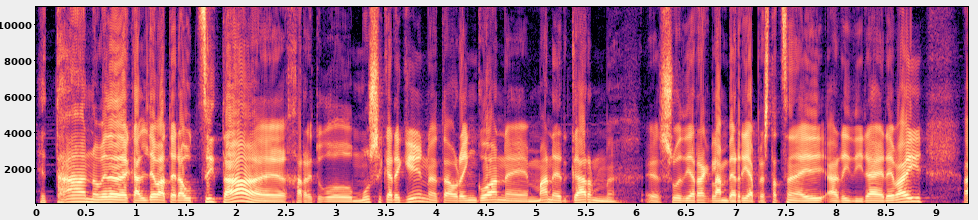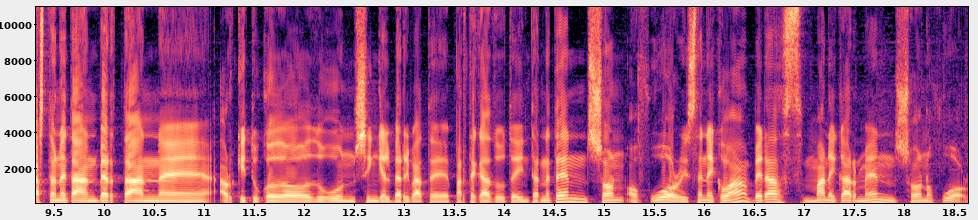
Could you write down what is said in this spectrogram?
Eta nobedadek alde batera utzita eh, jarraituko musikarekin eta oraingoan eh, Manner Garm eh, suediarrak lan berria prestatzen ari, dira ere bai. Aste honetan bertan eh, aurkituko dugun single berri bat eh, partekatu dute interneten, Son of War izenekoa, beraz Manner Garmen Son of War.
